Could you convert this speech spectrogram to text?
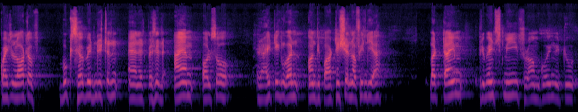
Quite a lot of books have been written, and at present I am also writing one on the partition of India. But time prevents me from going into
